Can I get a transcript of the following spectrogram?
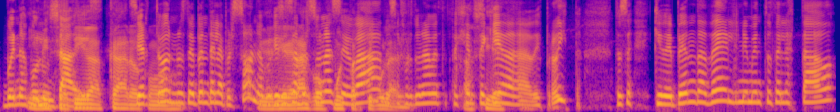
buenas voluntades. Claro, ¿Cierto? No depende de la persona, porque si esa persona se va, desafortunadamente esta gente es. queda desprovista. Entonces, que dependa de lineamientos del Estado,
